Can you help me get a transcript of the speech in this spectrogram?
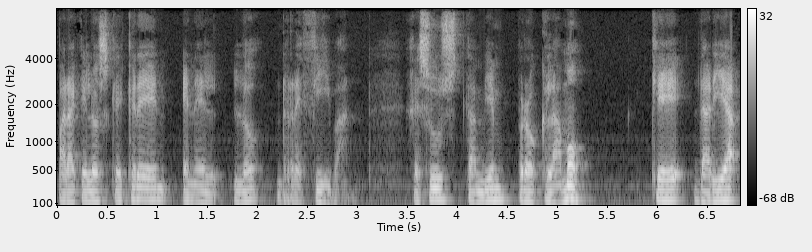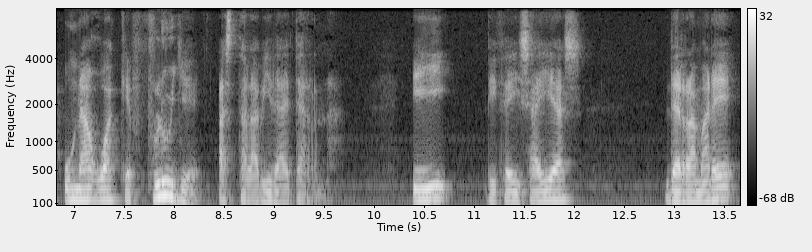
para que los que creen en él lo reciban. Jesús también proclamó que daría un agua que fluye hasta la vida eterna. Y, dice Isaías, derramaré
